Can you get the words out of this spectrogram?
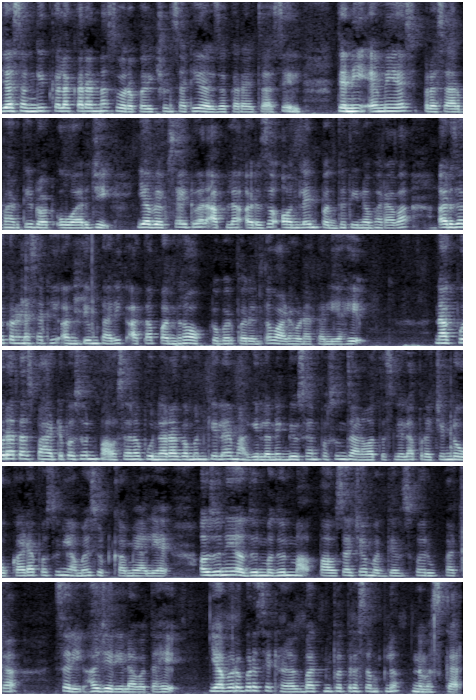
ज्या संगीत कलाकारांना स्वरपरीक्षणसाठी अर्ज करायचा असेल त्यांनी M A S Prasar Bharati dot O R G या वेबसाईटवर आपला अर्ज ऑनलाईन पद्धतीनं भरावा. अर्ज करण्यासाठी अंतिम तारीख आता पंधरा ऑक्टोबरपर्यंत वाढवण्यात आली आहे. नागपुरात आज पहाटेपासून पावसानं पुनरागमन केलं आहे मागील अनेक दिवसांपासून जाणवत असलेल्या प्रचंड उकाड्यापासून यामुळे सुटका मिळाली आहे. अजूनही अधूनमधून मा- पावसाच्या मध्यम स्वरूपाच्या सरी हजेरी लावत आहे. याबरोबरच हे ठळक बातमीपत्र संपलं. नमस्कार.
